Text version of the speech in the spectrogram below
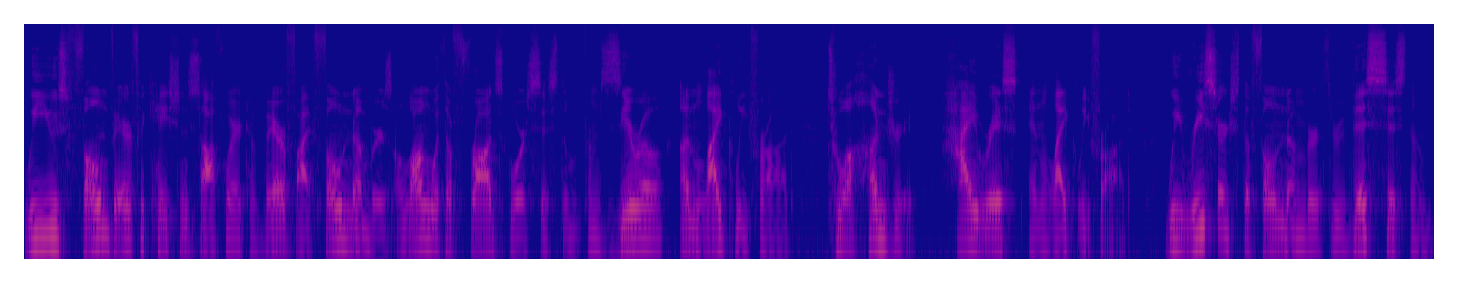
We use phone verification software to verify phone numbers along with a fraud score system from zero, unlikely fraud, to 100, high risk and likely fraud. We researched the phone number through this system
